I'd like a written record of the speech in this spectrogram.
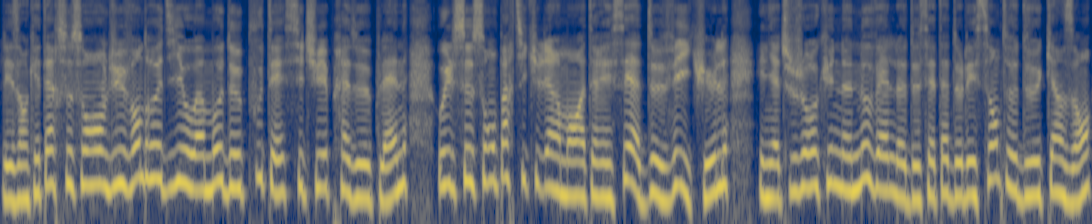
Les enquêteurs se sont rendus vendredi au hameau de Poutet, situé près de Plaine, où ils se sont particulièrement intéressés à deux véhicules. Il n'y a toujours aucune nouvelle de cette adolescente de 15 ans,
